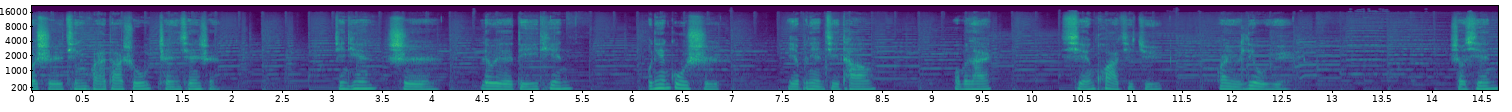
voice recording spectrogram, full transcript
我是情怀大叔陈先生。今天是六月的第一天，不念故事，也不念鸡汤，我们来闲话几句关于六月。首先，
